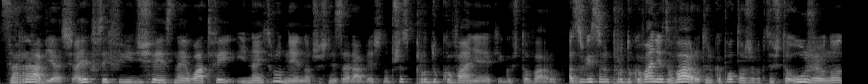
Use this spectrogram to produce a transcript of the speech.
zarabiać. A jak w tej chwili dzisiaj jest najłatwiej i najtrudniej jednocześnie zarabiać? No przez produkowanie jakiegoś towaru. A z drugiej strony produkowanie towaru tylko po to, żeby ktoś to użył. No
